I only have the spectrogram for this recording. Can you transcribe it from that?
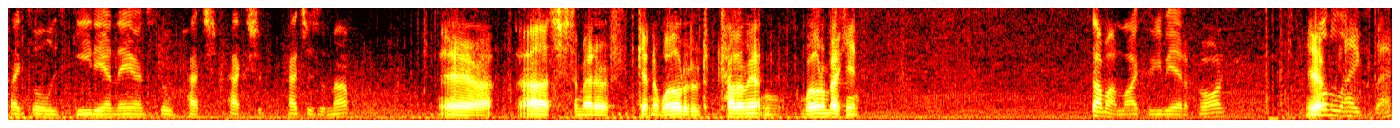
Takes all his gear down there and still patch, patch patches them up. Yeah, right. Uh, it's just a matter of getting a welder to cut them out and weld them back in. Someone likely to be able to find. All the Yep. legs back.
